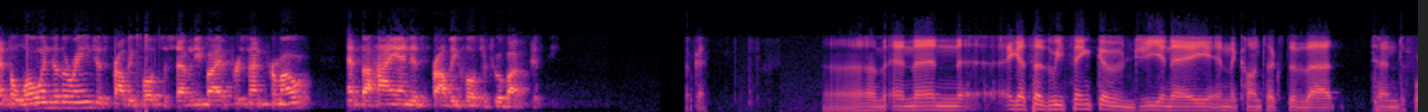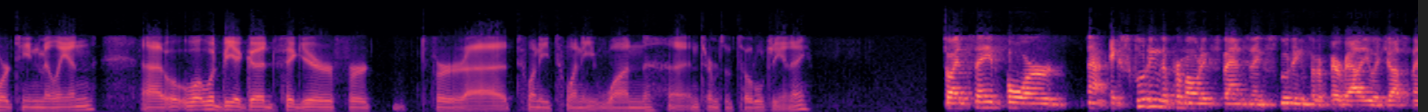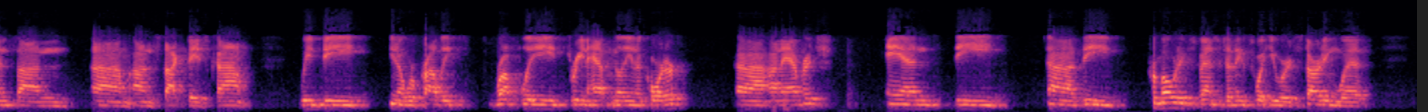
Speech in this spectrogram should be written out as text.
at the low end of the range, it's probably close to 75% promote. At the high end, it's probably closer to about 50. Okay. Um, and then I guess as we think of G&A in the context of that 10 million-14 million, uh, what would be a good figure for uh, 2021 uh, in terms of total G&A? So I'd say for excluding the promote expense and excluding sort of fair value adjustments on um stock-based comp, we'd be, you know, we're probably roughly 3.5 million a quarter on average. And the uh the promote expense, which I think is what you were starting with,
